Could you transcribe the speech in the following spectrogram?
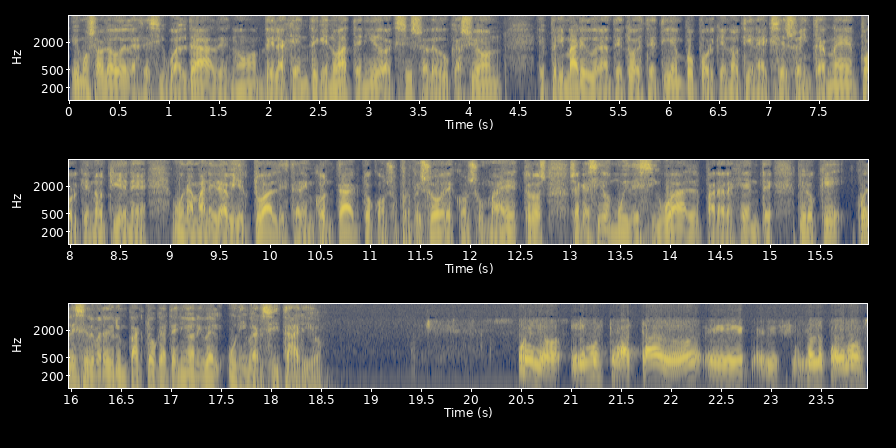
hemos hablado de las desigualdades, ¿no? De la gente que no ha tenido acceso a la educación eh, primaria durante todo este tiempo porque no tiene acceso a Internet, porque no tiene una manera virtual de estar en contacto con sus profesores, con sus maestros, o sea que ha sido muy desigual para la gente. Pero ¿qué, ¿cuál es el verdadero impacto que ha tenido a nivel universitario? Bueno, hemos tratado, eh, no lo podemos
